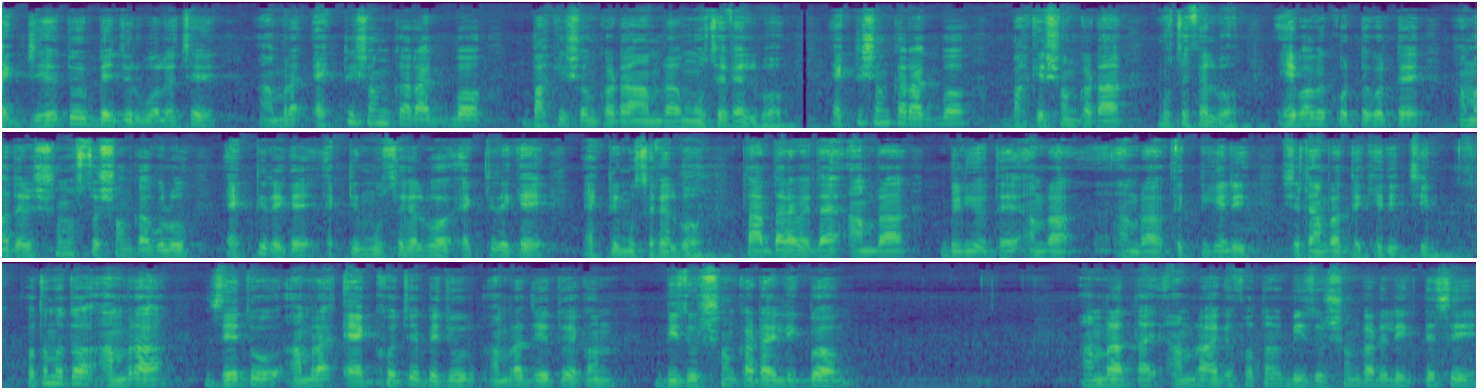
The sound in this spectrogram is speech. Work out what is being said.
এক যেহেতু বেজুর বলেছে, আমরা একটি সংখ্যা রাখব, বাকি সংখ্যাটা আমরা মুছে ফেলব। একটি সংখ্যা রাখব, বাকি সংখ্যাটা মুছে ফেলব। এভাবে করতে করতে আমাদের সমস্ত সংখ্যাগুলো একটি রেখে একটি মুছে ফেলব, একটি রেখে একটি মুছে ফেলব। তার দ্বারা বেদায় আমরা ভিডিওতে আমরা আমরা প্র্যাকটিক্যালি সেটা আমরা দেখিয়ে দিচ্ছি। প্রথমত আমরা, যেহেতু আমরা এক হচ্ছে বেজুর, আমরা যেহেতু এখন বিজুর সংখ্যাটাই লিখব আমরা তাই, আমরা আগে প্রথমে বিজুর সংখ্যাটা লিখতেছি,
